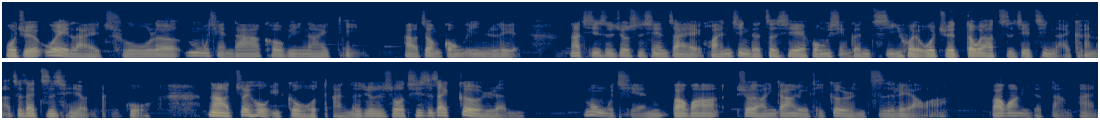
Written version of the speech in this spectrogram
我觉得未来除了目前大家 COVID nineteen 还有这种供应链。那其实就是现在环境的这些风险跟机会，我觉得都要直接进来看了。这在之前有谈过。那最后一个我谈的就是说，其实，在个人目前，包括秀瑶，你刚刚有提个人资料啊，包括你的档案，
